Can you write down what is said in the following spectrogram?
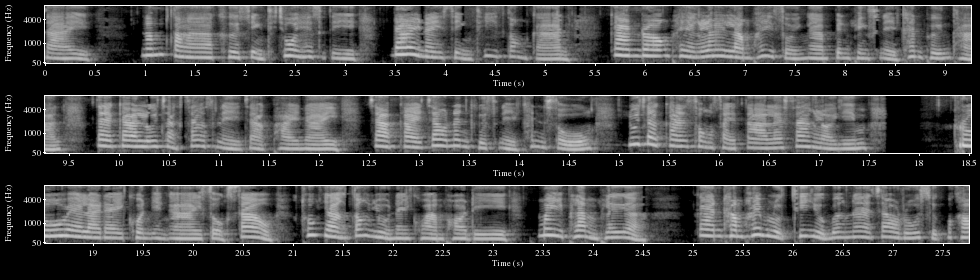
ใจ น้ำตาคือสิ่งที่ช่วยให้สตรีได้ในสิ่งที่ต้องการ การร้องเพลงไล่ลำให้สวยงามเป็นเพียงเสน่ห์ขั้นพื้นฐาน แต่การรู้จักสร้างเสน่ห์จากภายใน จากกายเจ้านั่นคือเสน่ห์ขั้นสูง รู้จักการส่งสายตาและสร้างรอยยิ้ม รู้เวลาใดควรเอียงอายโศกเศร้า ทุกอย่างต้องอยู่ในความพอดี ไม่พล่ำเพลื่อการทำให้บุรุษที่อยู่เบื้องหน้าเจ้ารู้สึกว่าเขา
